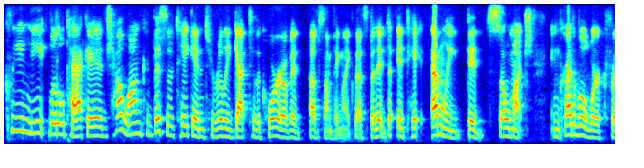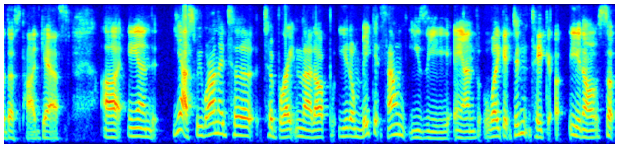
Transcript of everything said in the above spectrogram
clean, neat little package. How long could this have taken to really get to the core of it of something like this? But it it Emily did so much incredible work for this podcast. Uh, and yes, we wanted to to brighten that up, you know, make it sound easy and like it didn't take, uh, you know, so,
